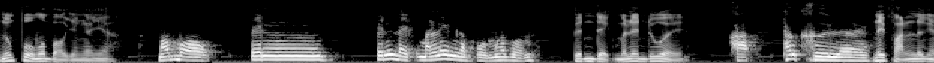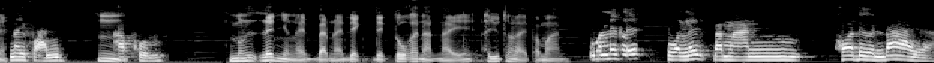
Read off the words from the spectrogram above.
หลวงปู่มาบอกยังไงอะมาบอกเป็นเป็นเด็กมาเล่นกับผมครับผม เป็นเด็กมาเล่นด้วย ครับ ทั้งคืนเลย ในฝันเลยไงในฝันอืมครับผม มันเล่นยังไง แบบไหนเด็กเด็กตัวขนาดไหน อายุเท่าไหร่ประมาณ ตัวเล็กๆตัวเล็กประมาณพอเดินได้อะ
